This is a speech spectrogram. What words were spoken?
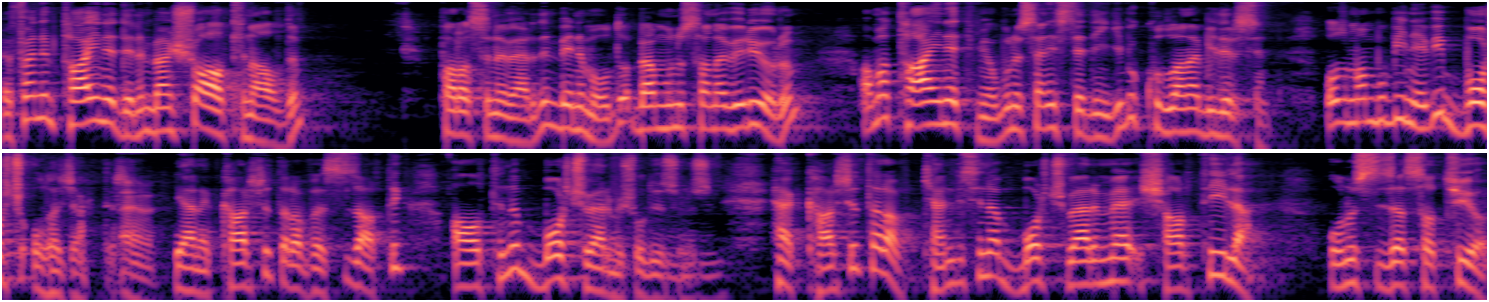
Efendim tayin edelim ben şu altını aldım, parasını verdim benim oldu. Ben bunu sana veriyorum ama tayin etmiyor. Bunu sen istediğin gibi kullanabilirsin. O zaman bu bir nevi borç olacaktır. Evet. Yani karşı tarafa siz artık altını borç vermiş oluyorsunuz. He, karşı taraf kendisine borç verme şartıyla onu size satıyor.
